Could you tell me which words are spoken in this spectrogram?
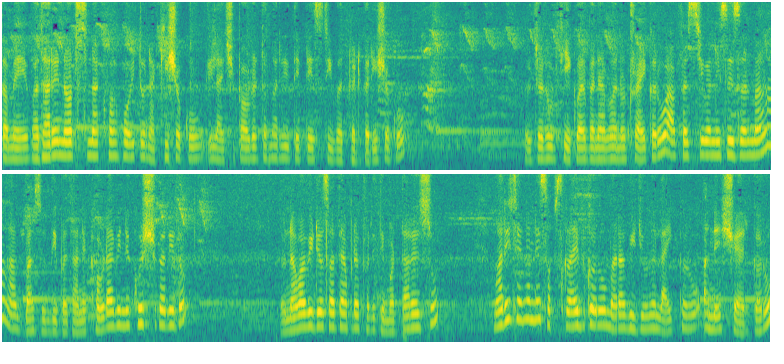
તમે વધારે નટ્સ નાખવા હોય તો નાખી શકો. ઇલાયચી પાવડર તમારી રીતે ટેસ્ટી વધઘટ કરી શકો. તો જરૂરથી એકવાર બનાવવાનો ટ્રાય કરો. આ ફેસ્ટિવલની સિઝનમાં આ બાસુંદી બધાને ખવડાવીને ખુશ કરી દો. નવા વીડિયો સાથે આપણે ફરીથી મળતા રહીશું. મારી ચેનલને સબસ્ક્રાઈબ કરો, મારા વિડીયોને લાઇક કરો અને શેર કરો.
